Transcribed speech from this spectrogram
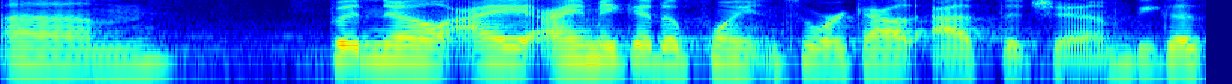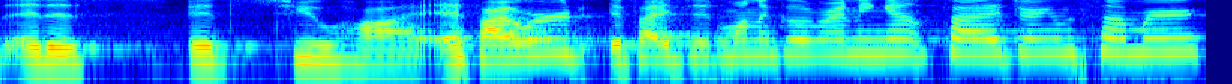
Um, but no, I, I make it a point to work out at the gym because it is it's too hot. If I were if I did want to go running outside during the summer,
